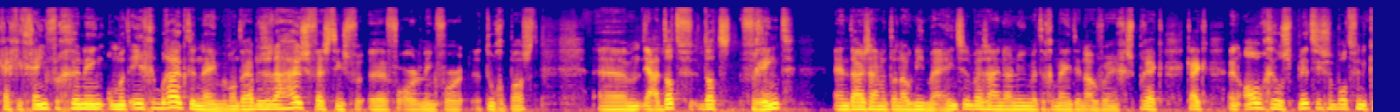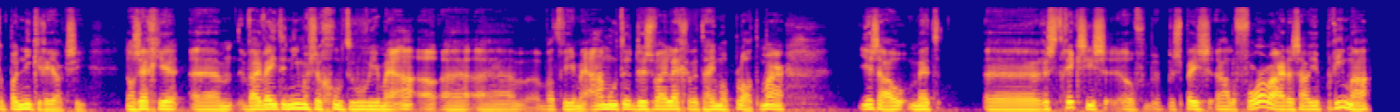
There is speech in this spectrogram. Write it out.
krijg je geen vergunning om het in gebruik te nemen. Want daar hebben ze de huisvestingsverordening voor toegepast. Um, ja, dat, dat wringt. En daar zijn we het dan ook niet mee eens. En wij zijn daar nu met de gemeente in over in gesprek. Kijk, een algeheel splitsingsverbod vind ik een paniekreactie. Dan zeg je, um, wij weten niet meer zo goed hoe we hiermee aan, uh, uh, wat we hiermee aan moeten, dus wij leggen het helemaal plat. Maar je zou met uh, restricties of speciale voorwaarden zou je prima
